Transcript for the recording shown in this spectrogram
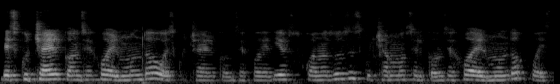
de escuchar el consejo del mundo o escuchar el consejo de Dios. Cuando nosotros escuchamos el consejo del mundo pues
